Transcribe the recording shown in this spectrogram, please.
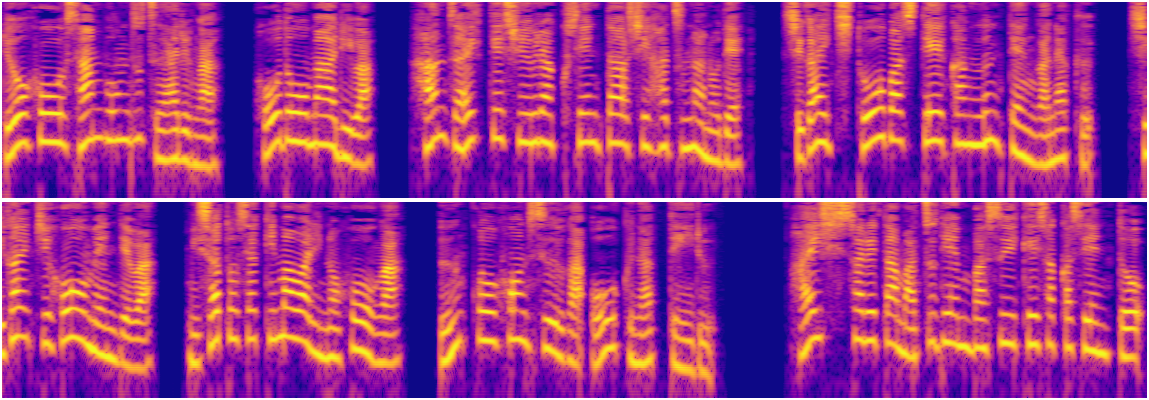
両方3本ずつあるが、報道周りは、半在家集落センター始発なので、市街地東バス停間運転がなく、市街地方面では、三里先回りの方が、運行本数が多くなっている。廃止された松電バス池坂線と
